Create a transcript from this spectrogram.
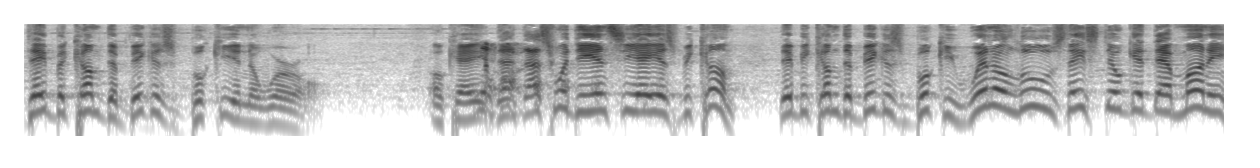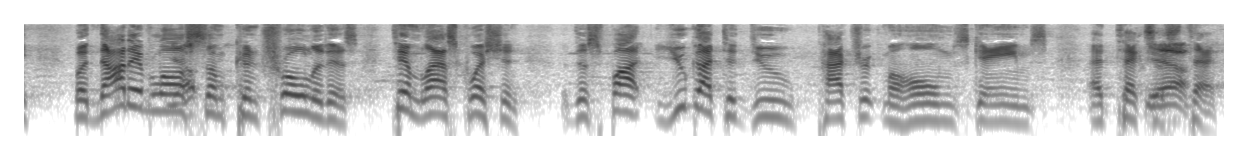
they've become the biggest bookie in the world. Okay, yeah. that, that's what the NCAA has become. They become the biggest bookie. Win or lose, they still get that money, but now they've lost yep. some control of this. Tim, last question. The spot you got to do Patrick Mahomes games at Texas yeah. Tech.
